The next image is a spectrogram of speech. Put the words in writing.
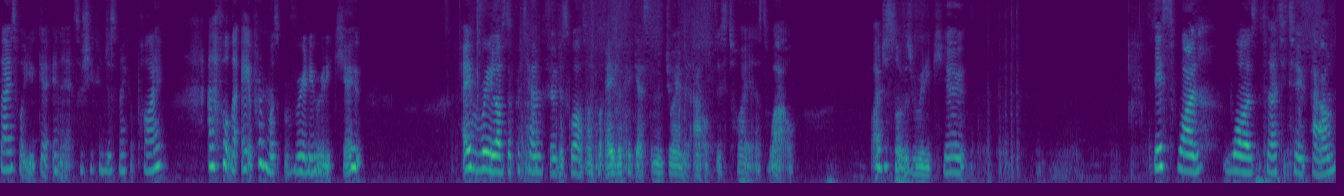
That is what you get in it, so she can just make a pie. And I thought the apron was really, really cute. Ava really loves the pretend food as well, so I thought Ava could get some enjoyment out of this toy as well. But I just thought it was really cute. This one was £32.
